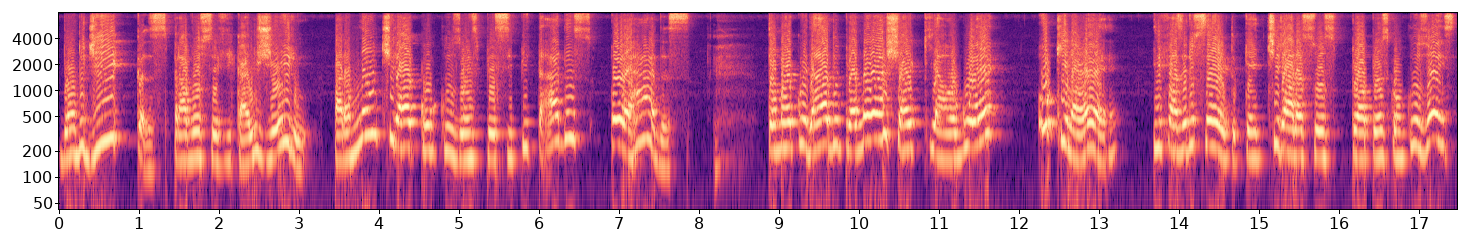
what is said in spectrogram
dando dicas para você ficar ligeiro para não tirar conclusões precipitadas ou erradas. Tomar cuidado para não achar que algo é o que não é e fazer o certo, que é tirar as suas próprias conclusões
